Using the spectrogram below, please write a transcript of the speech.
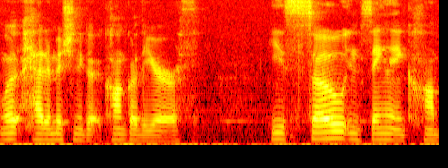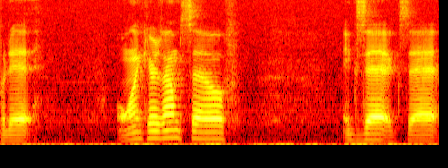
had a mission to go conquer the Earth. He's so insanely incompetent. Only cares about himself. Exet, exet.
